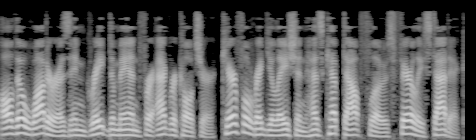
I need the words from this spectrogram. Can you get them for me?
Although water is in great demand for agriculture, careful regulation has kept outflows fairly static.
